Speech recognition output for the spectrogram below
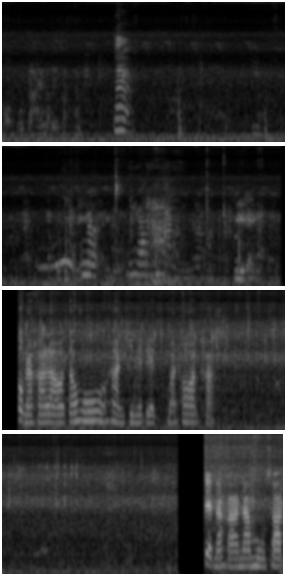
ของผู้ตายเล่าให้ฟังครับ จบนะคะ เราเอาเต้าหู้หั่นชิ้นเล็กๆ มาทอดค่ะ เจ็ดนะคะนำหมูสับ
